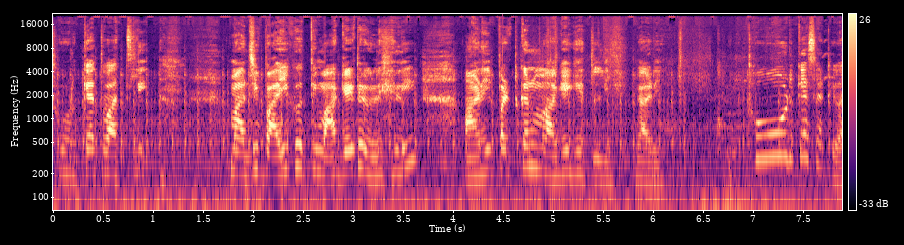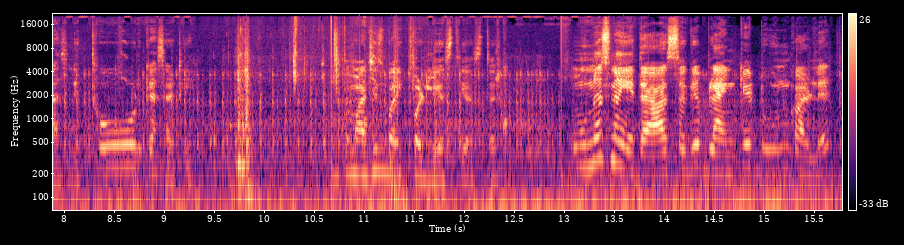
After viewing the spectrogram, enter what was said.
थोडक्यात वाचली. माझी बाईक होती मागे ठेवलेली आणि पटकन मागे घेतली गाडी. थोडक्यासाठी वाचली थोडक्यासाठी. तर माझीच बाईक पडली असती आज तर. ऊनच नाही येत आज सगळे ब्लँकेट धुवून काढलेत.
